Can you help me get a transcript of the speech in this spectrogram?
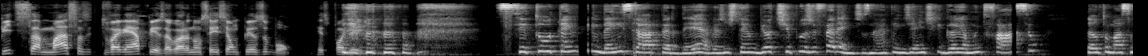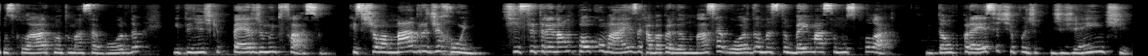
pizza, massas e tu vai ganhar peso. Agora não sei se é um peso bom. Responde aí. se tu tem tendência a perder, a gente tem biotipos diferentes, né? Tem gente que ganha muito fácil, tanto massa muscular quanto massa gorda, e tem gente que perde muito fácil, que se chama magro de ruim, que se treinar um pouco mais acaba perdendo massa gorda, mas também massa muscular. Então, para esse tipo de, de, gente,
